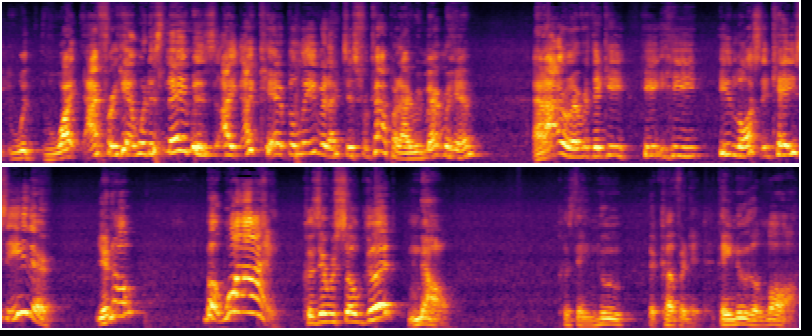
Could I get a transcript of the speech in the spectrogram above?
with white. I forget what his name is. I, I can't believe it. I just forgot, but I remember him, and I don't ever think he he he he lost the case either. You know, but why? Because they were so good? No, because they knew the covenant. They knew the law.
